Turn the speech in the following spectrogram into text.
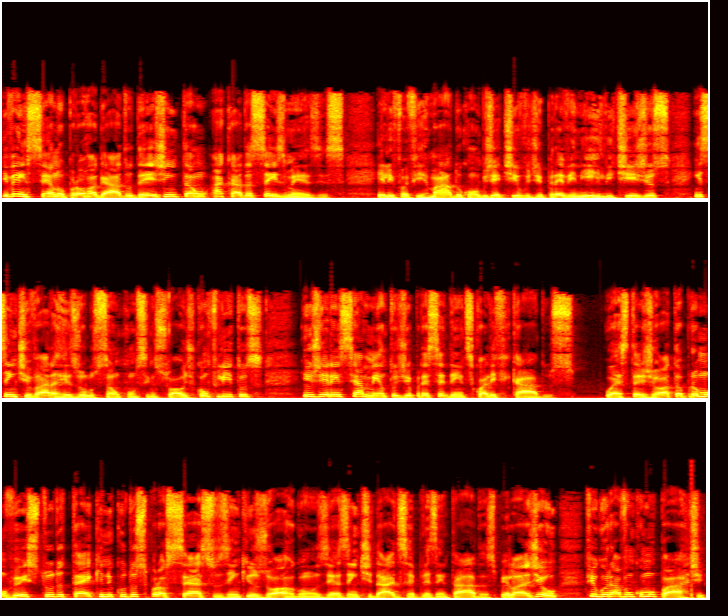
e vem sendo prorrogado desde então a cada seis meses. Ele foi firmado com o objetivo de prevenir litígios, incentivar a resolução consensual de conflitos e o gerenciamento de precedentes qualificados. O STJ promoveu estudo técnico dos processos em que os órgãos e as entidades representadas pela AGU figuravam como parte,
